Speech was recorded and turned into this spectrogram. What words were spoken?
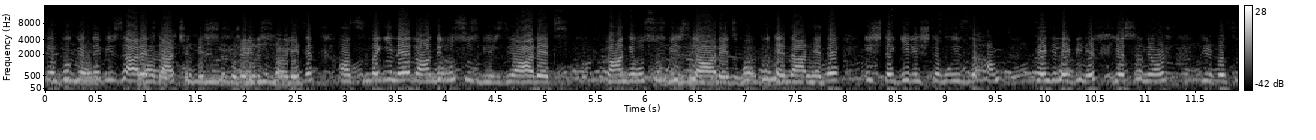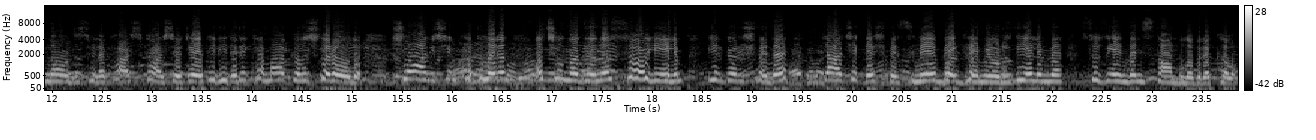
Ve bugün de bir ziyaret gerçekleştireceğini söyledi. Aslında yine randevusuz bir ziyaret, randevusuz bir ziyaret bu. Bu nedenle de işte girişte bu izdiham denilebilir. Yaşanıyor bir basın ordusuyla karşı karşıya CHP lideri Kemal Kılıçdaroğlu. Şu an için kapıların açılmadığını söyleyelim. Bir görüşmede gerçekleşmesini beklemiyoruz diyelim ve sözü yeniden İstanbul'a bırakalım.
